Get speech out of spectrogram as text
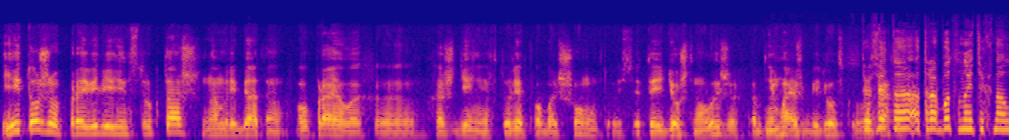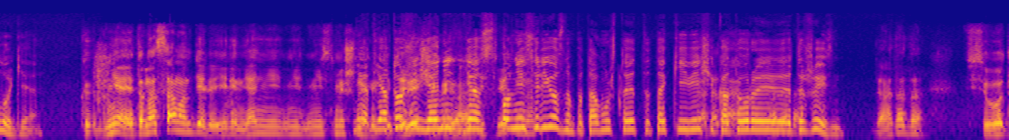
И тоже провели инструктаж нам ребята о правилах э, хождения в туалет по большому. То есть это идешь на лыжах, обнимаешь березку. То есть это отработанная технология? Не, это на самом деле, Ирин, я не, не, не смешно. Нет, я тоже, я, говорю, не, а я вполне серьезно, потому что это такие вещи, Да-да-да, которые, да-да-да. это жизнь. Да-да-да. Все вот,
